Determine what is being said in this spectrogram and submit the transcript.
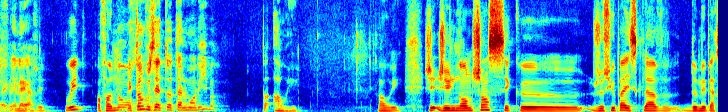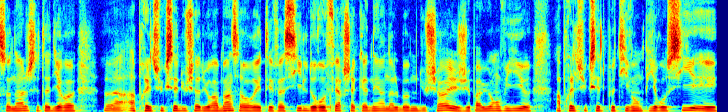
la galère. Oui. Enfin non. Mais tant vous êtes totalement libre Pas- Ah oui. Ah oui. J'ai une grande chance, c'est que je ne suis pas esclave de mes personnages. C'est-à-dire, euh, euh, après le succès du Chat du Rabbin, ça aurait été facile de refaire chaque année un album du chat et j'ai pas eu envie. euh, après le succès de Petit Vampire aussi. Et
